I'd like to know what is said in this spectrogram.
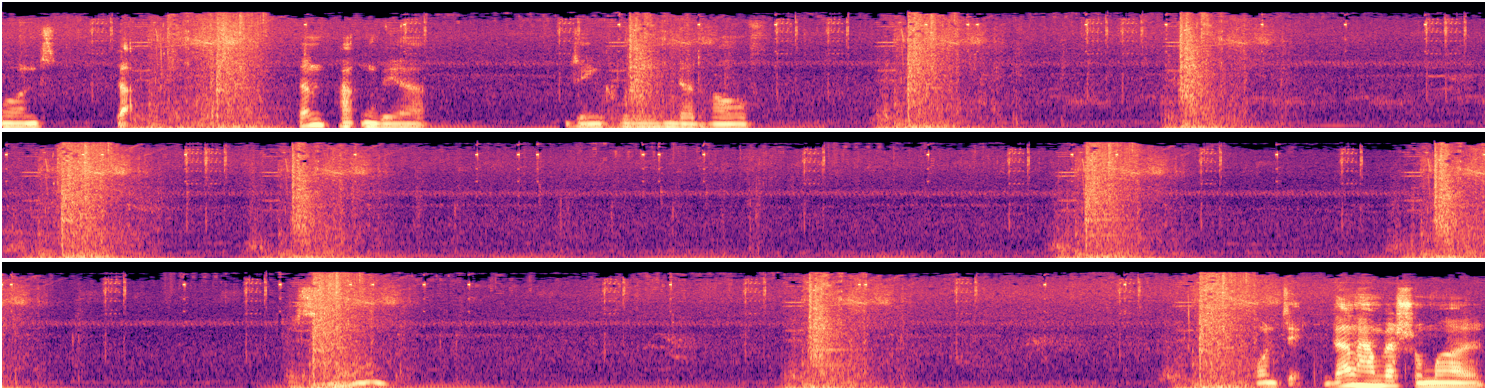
Und da. Dann packen wir den Kollegen da drauf. Und dann haben wir schon mal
